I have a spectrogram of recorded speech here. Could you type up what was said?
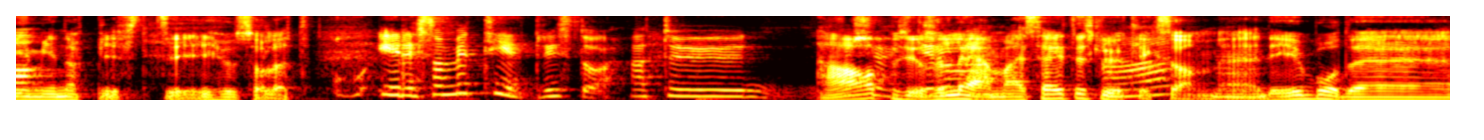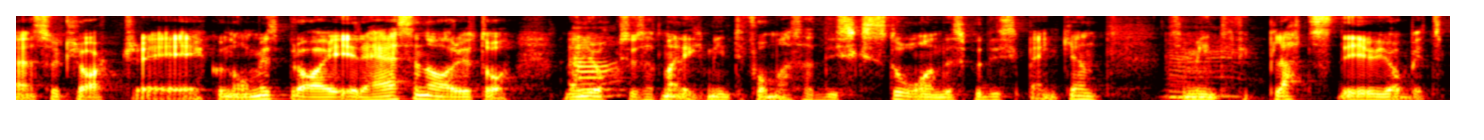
det är min uppgift i hushållet. Och Är det som med Tetris då? Att du Ja, precis. Så lär man sig till slut liksom. Eh, Det är ju både såklart eh, ekonomiskt bra i det här scenariot då, men det är också så att man liksom inte får massa disk ståendes på diskbänken som inte fick plats. Det är ju jobbigt.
